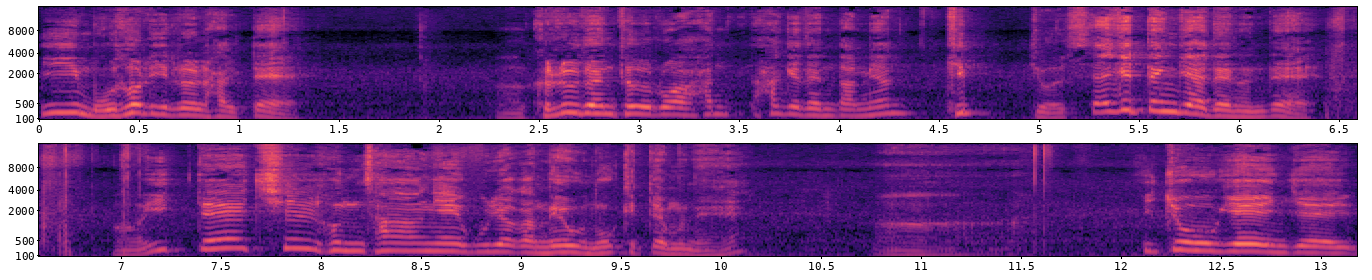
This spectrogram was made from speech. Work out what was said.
이 모서리를 할 때 어, 글루덴트로 한- 하게 된다면 깊, 저, 세게 당겨야 되는데 어, 이때 칠 손상의 우려가 매우 높기 때문에 어, 이쪽에 이제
